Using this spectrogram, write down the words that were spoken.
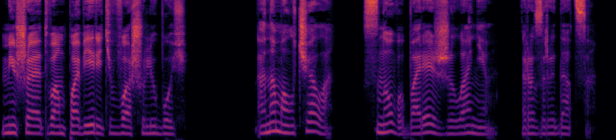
мешает вам поверить в вашу любовь. Она молчала, снова борясь с желанием разрыдаться.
